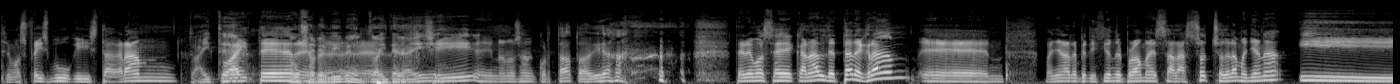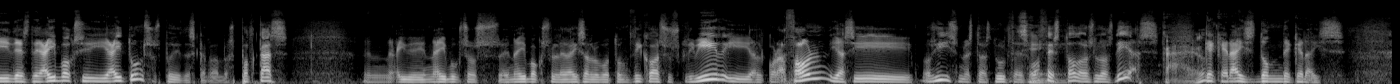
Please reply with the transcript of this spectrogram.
tenemos Facebook, Instagram, Twitter, Twitter, aún sobrevive el Twitter ahí. Sí, eh, no nos han cortado todavía. tenemos eh, canal de Telegram. eh, mañana repetición del programa es a las 8 de la mañana y desde iBox y iTunes os podéis descargar los podcasts. En, en iBooks os- en iBox le dais al botoncito a suscribir y al corazón y así oís nuestras dulces Sí. voces todos los días. Claro. Que queráis, donde queráis.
